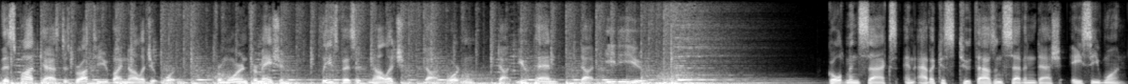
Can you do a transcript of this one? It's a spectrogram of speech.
This podcast is brought to you by Knowledge at Wharton. For more information, please visit knowledge.wharton.upenn.edu. Goldman Sachs and Abacus 2007 AC1.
